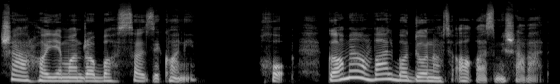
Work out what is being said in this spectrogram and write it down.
شهرهایمان را بازسازی کنیم؟ خب، گام اول با دونات آغاز می شود.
